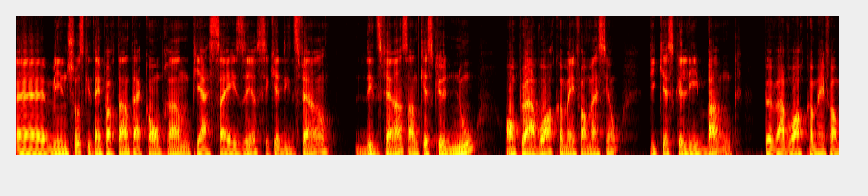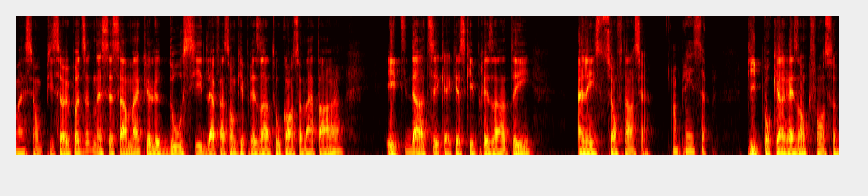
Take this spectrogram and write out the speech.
Euh, mais une chose qui est importante à comprendre puis à saisir, c'est qu'il y a des différences, des différences entre qu'est-ce que nous, on peut avoir comme information, puis qu'est-ce que les banques peuvent avoir comme information. Puis ça veut pas dire nécessairement que le dossier de la façon qui est présenté au consommateur est identique à ce qui est présenté à l'institution financière. En plein ça. Puis pour quelles raisons qu'ils font ça?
